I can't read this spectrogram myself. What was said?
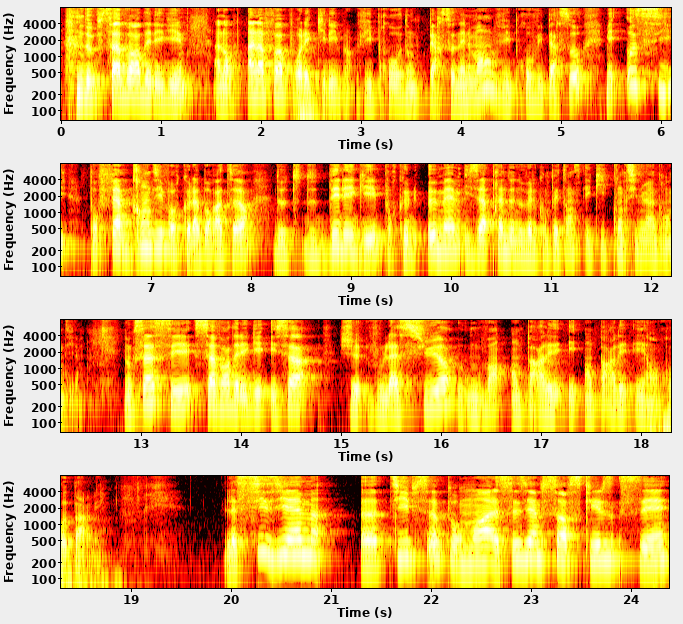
de savoir déléguer. Alors, à la fois pour l'équilibre vie pro, donc personnellement, vie pro, vie perso, mais aussi pour faire grandir vos collaborateurs, de, déléguer pour que eux-mêmes, ils apprennent de nouvelles compétences et qu'ils continuent à grandir. Donc ça, c'est savoir déléguer et ça, je vous l'assure, on va en parler et en parler et en reparler. La sixième euh, tips pour moi, le sixième soft skills, c'est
